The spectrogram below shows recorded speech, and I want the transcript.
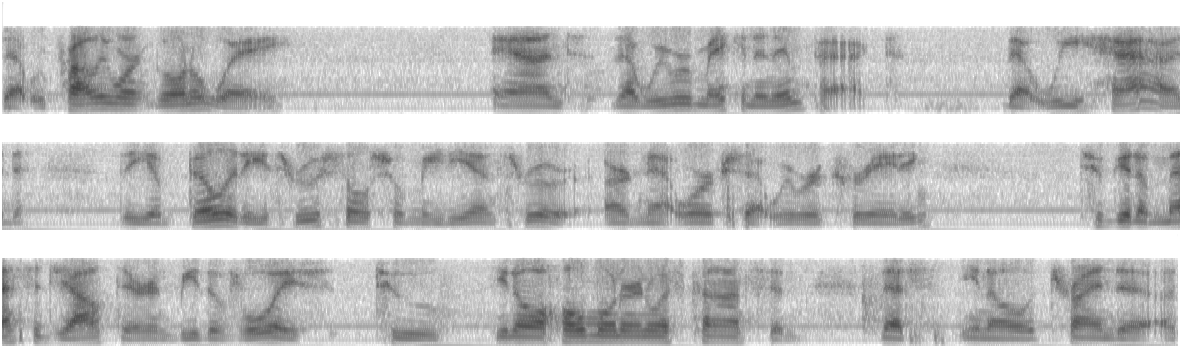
that we probably weren't going away, and that we were making an impact. That we had the ability through social media and through our networks that we were creating to get a message out there and be the voice to you know a homeowner in Wisconsin that's you know trying to a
